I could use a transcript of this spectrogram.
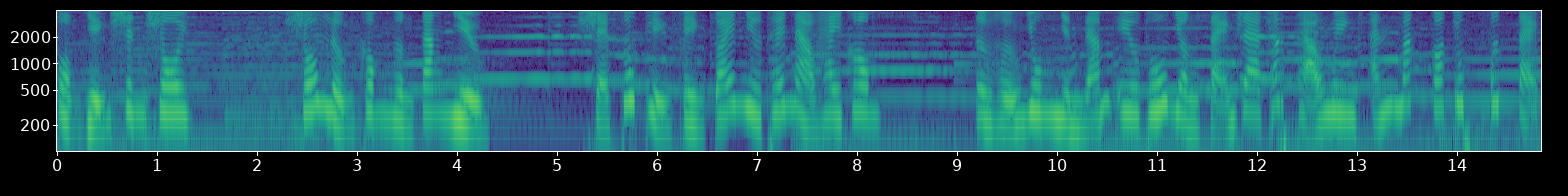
phồn diễn sinh sôi, Số lượng không ngừng tăng nhiều, Sẽ xuất hiện phiền toái như thế nào hay không? Từ hữu dung nhìn đám yêu thú dần tản ra khắp thảo nguyên, Ánh mắt có chút phức tạp.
